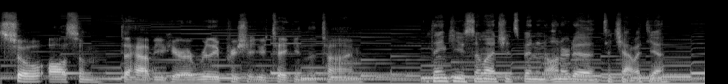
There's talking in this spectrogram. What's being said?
so awesome to have you here. I really appreciate you taking the time. Thank you so much. It's been an honor to, to chat with you.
